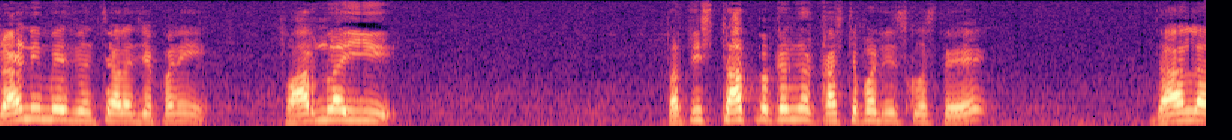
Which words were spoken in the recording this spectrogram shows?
బ్రాండ్ ఇమేజ్ పెంచాలని చెప్పని ఫార్ములా ఈ ప్రతిష్టాత్మకంగా కష్టపడి తీసుకొస్తే దానిలో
